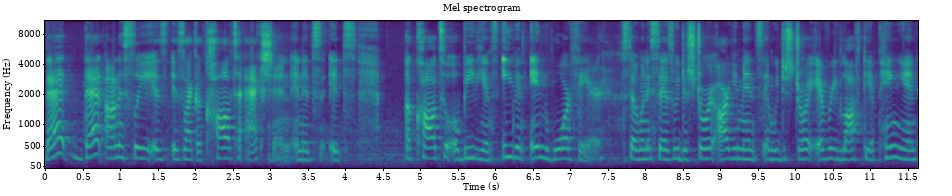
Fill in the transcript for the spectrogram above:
That that honestly is is like a call to action and it's it's a call to obedience even in warfare. So when it says we destroy arguments and we destroy every lofty opinion,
